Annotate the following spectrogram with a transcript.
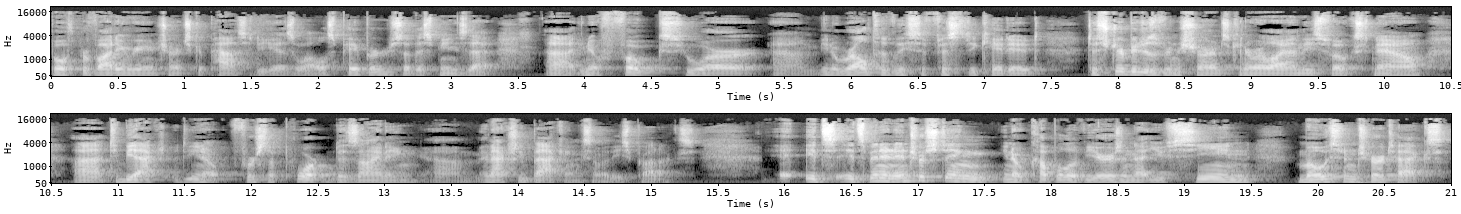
both providing reinsurance capacity as well as paper. So this means that uh, you know folks who are um, you know relatively sophisticated distributors of insurance can rely on these folks now uh, to be act- you know for support designing um, and actually backing some of these products it's it's been an interesting you know couple of years in that you've seen most insurtechs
